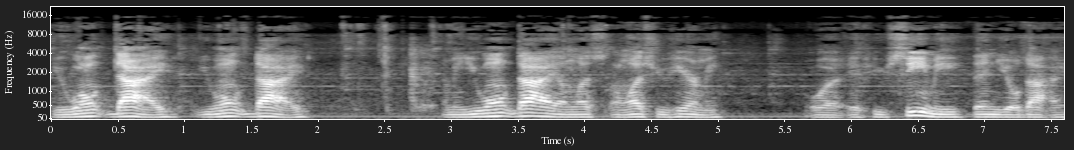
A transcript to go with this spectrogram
You won't die. You won't die. I mean, you won't die unless unless you hear me. Or if you see me, then you'll die.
